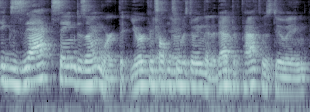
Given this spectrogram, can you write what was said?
exact same design work that your consultancy yeah, yeah. was doing, that Adaptive Path was doing.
